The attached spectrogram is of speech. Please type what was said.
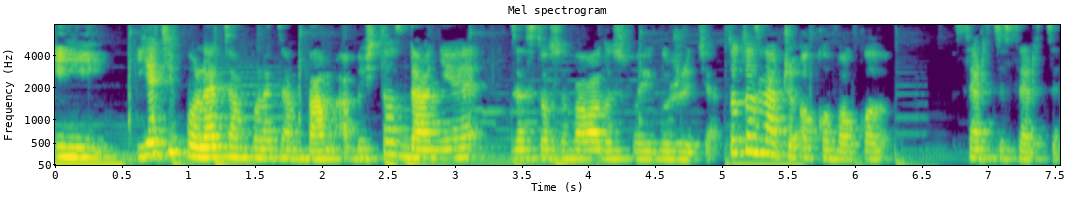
i ja Ci polecam, polecam Wam, abyś to zdanie zastosowała do swojego życia. Co to znaczy oko w oko, serce, serce?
